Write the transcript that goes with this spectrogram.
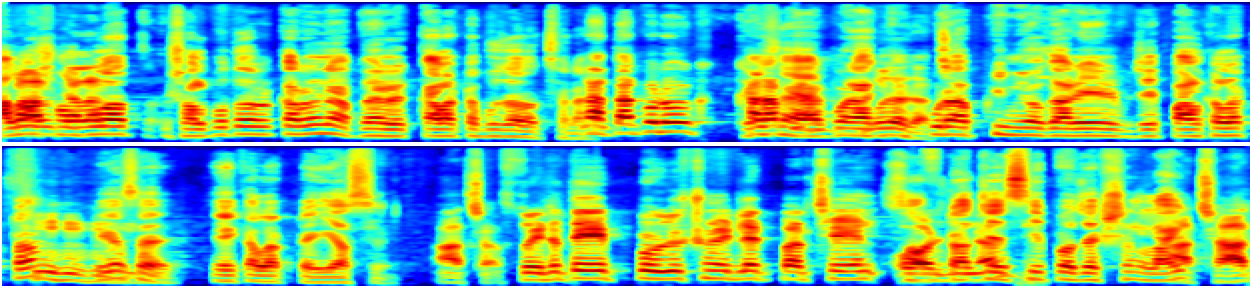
আলো স্বল্পতার কারণে আপনার কালারটা বোঝা যাচ্ছে না। না তারপরেও খারাপ আছে না, এরপর বোঝা একদম যাচ্ছে। পুরো প্রিমিয় গাড়ির যে পাল কালারটা হুম, হুম, ঠিক আছে এই কালারটাই আছে। আচ্ছা তো এটাতে প্রজেকশন হেডলাইট পাচ্ছেন অরিজিনাল টাচ প্রজেকশন লাইট আচ্ছা আর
